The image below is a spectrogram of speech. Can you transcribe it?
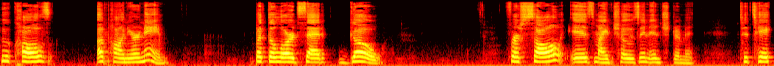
who calls upon your name. But the Lord said, Go for Saul is my chosen instrument to take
